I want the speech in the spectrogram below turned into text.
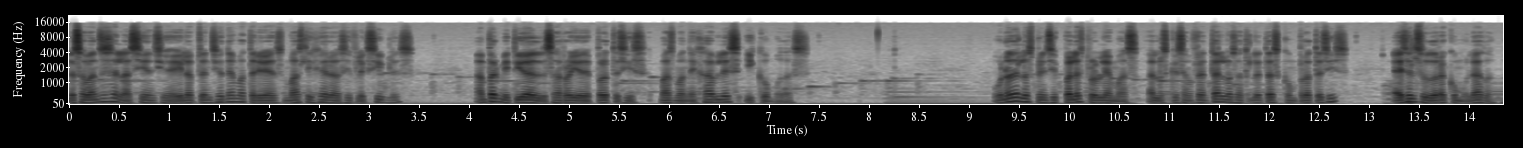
los avances en la ciencia y la obtención de materiales más ligeros y flexibles han permitido el desarrollo de prótesis más manejables y cómodas. Uno de los principales problemas a los que se enfrentan los atletas con prótesis es el sudor acumulado,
